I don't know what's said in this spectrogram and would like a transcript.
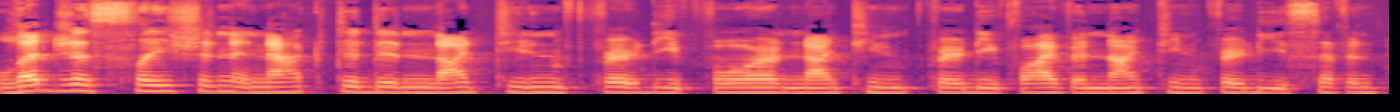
Legislation enacted in 1934, 1935, and 1937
